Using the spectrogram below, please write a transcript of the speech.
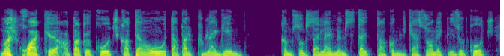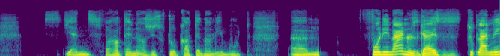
moi, je crois qu'en tant que coach, quand tu es en haut, tu n'as pas le pouls de la game comme sur le sideline, même si tu es en communication avec les autres coachs. Il y a une différente énergie, surtout quand tu es dans les boots. Euh, 49ers, guys, toute l'année,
